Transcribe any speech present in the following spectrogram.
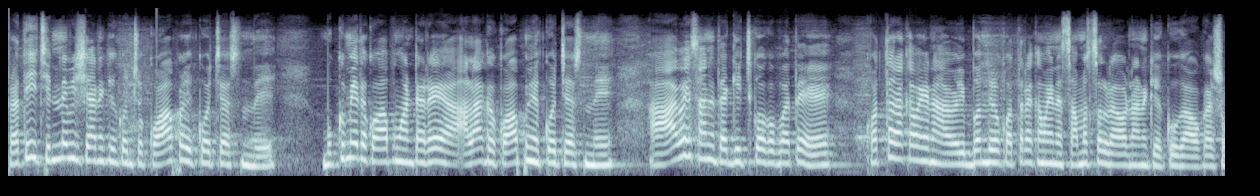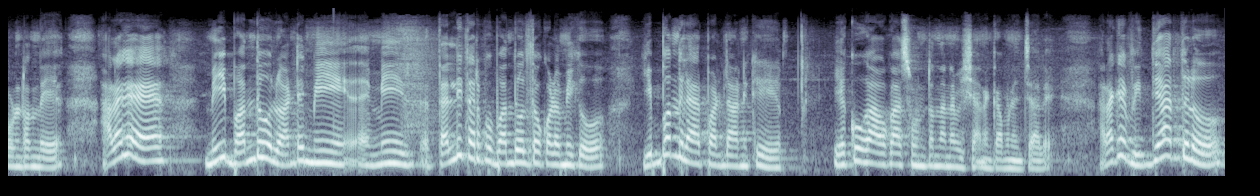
ప్రతి చిన్న విషయానికి కొంచెం కోపం ఎక్కువ వచ్చేస్తుంది. ముక్కు మీద కోపం అంటారే అలాగ కోపం ఎక్కువ వచ్చేస్తుంది. ఆ ఆవేశాన్ని తగ్గించుకోకపోతే కొత్త రకమైన ఇబ్బందులు కొత్త రకమైన సమస్యలు రావడానికి ఎక్కువగా అవకాశం ఉంటుంది. అలాగే మీ బంధువులు అంటే మీ మీ తల్లి తరపు బంధువులతో కూడా మీకు ఇబ్బందులు ఏర్పడడానికి ఎక్కువగా అవకాశం ఉంటుందన్న విషయాన్ని గమనించాలి. అలాగే విద్యార్థులు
